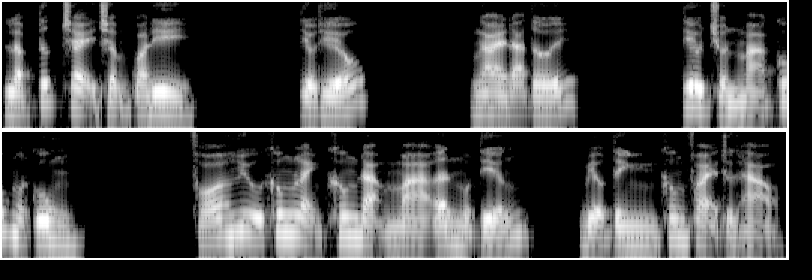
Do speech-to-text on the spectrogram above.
lập tức chạy chậm qua đi. Tiểu thiếu, ngài đã tới. Tiêu chuẩn mà cúc một cung. Phó hưu không lạnh không đạm mà ân một tiếng, biểu tình không phải thực hảo.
